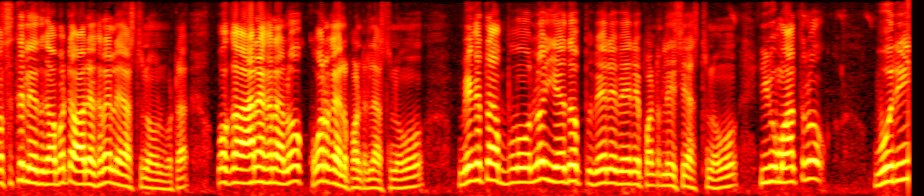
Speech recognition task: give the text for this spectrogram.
వసతి లేదు కాబట్టి ఆరు ఎకరాలు వేస్తున్నాం అనమాట ఒక ఆరు ఎకరాలు కూరగాయల పంటలు వేస్తున్నాము. మిగతా భూముల్లో ఏదో వేరే వేరే పంటలు వేసేస్తున్నాము. ఇవి మాత్రం ఊరి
